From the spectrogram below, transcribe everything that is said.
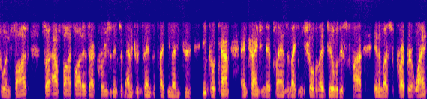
two and five. So our firefighters, our crews and incident management teams are taking that into, into account and changing their plans and making sure that they deal with this fire in the most appropriate way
